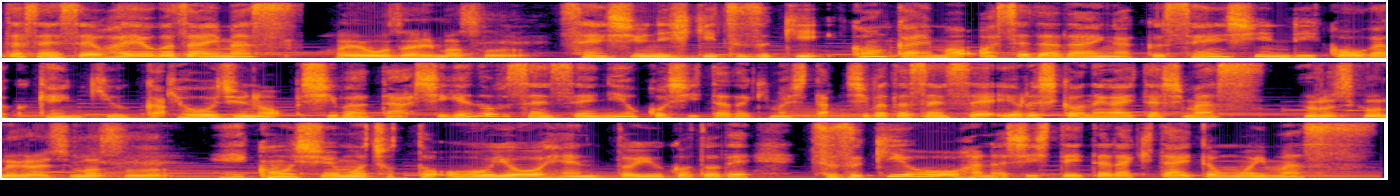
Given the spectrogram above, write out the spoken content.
田先生おはようございます。おはようございます。先週に引き続き、今回も早稲田大学先進理工学研究科教授の柴田重信先生にお越しいただきました。柴田先生、よろしくお願いいたします。よろしくお願いします。えー今週もちょっと応用編ということで、続きをお話ししていただきたいと思います。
